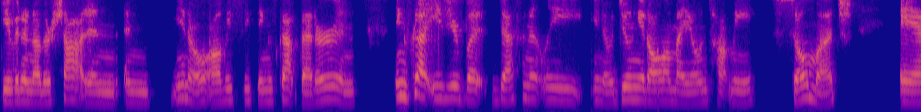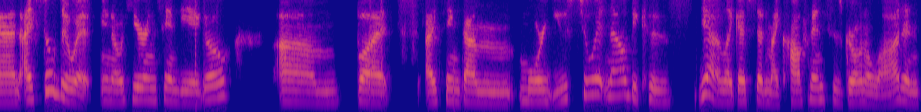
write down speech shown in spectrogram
give it another shot. And and you know obviously things got better and things got easier but definitely you know doing it all on my own taught me so much. And I still do it, you know, here in San Diego. Um, but I think I'm more used to it now because, yeah, like I said, my confidence has grown a lot. And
